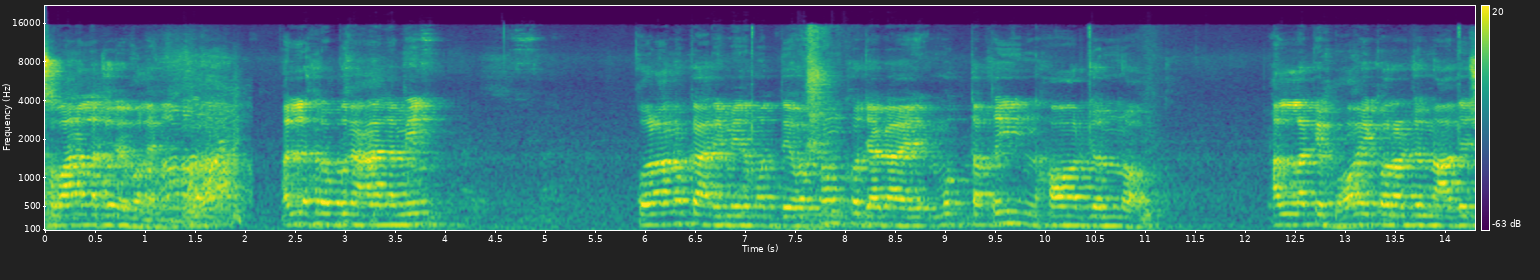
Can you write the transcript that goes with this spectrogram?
সোহান আল্লাহ জোরে বলেন। আল্লাহ রব্বুল আলমিন কোরআন কারিমের মধ্যে অসংখ্য জায়গায় মুত্তাকিন হওয়ার জন্য আল্লাহকে ভয় করার জন্য আদেশ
